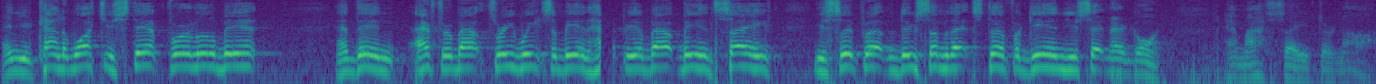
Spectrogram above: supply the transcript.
and you kind of watch your step for a little bit, and then after about three weeks of being happy about being saved, you slip up and do some of that stuff again, you're sitting there going, am I saved or not?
